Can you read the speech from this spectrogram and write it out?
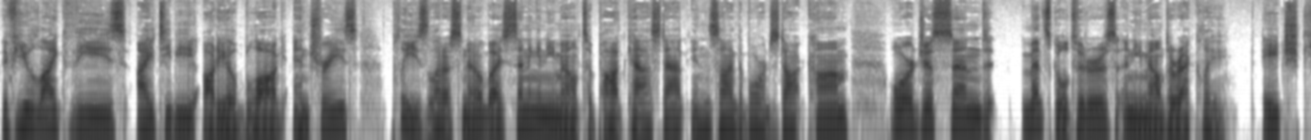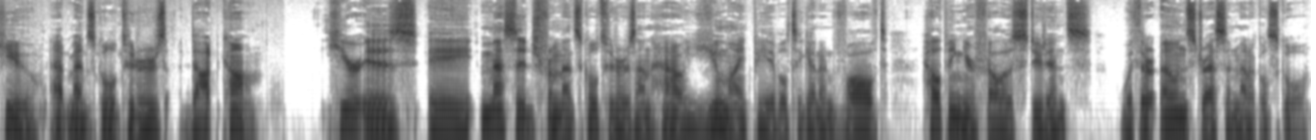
If you like these ITB audio blog entries, please let us know by sending an email to podcast at insidetheboards.com or just send med school tutors an email directly hq at medschooltutors.com here is a message from med school tutors on how you might be able to get involved helping your fellow students with their own stress in medical school.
